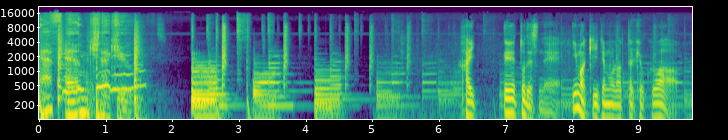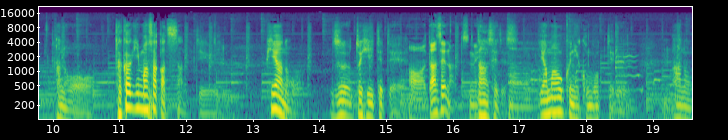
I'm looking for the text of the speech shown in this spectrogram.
FM Kitaku. はいえー、とですね今聴いてもらった曲はあの高木正勝さんっていうピアノをずっと弾いてて。ああ男性なんですね。男性です。うん。山奥にこもってるあの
